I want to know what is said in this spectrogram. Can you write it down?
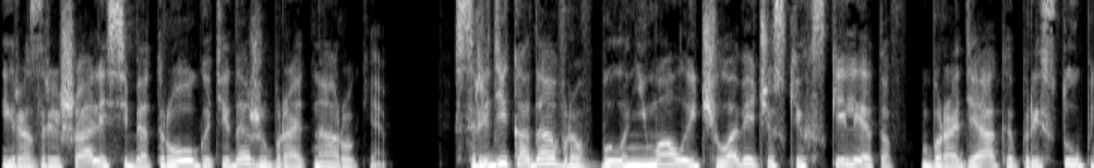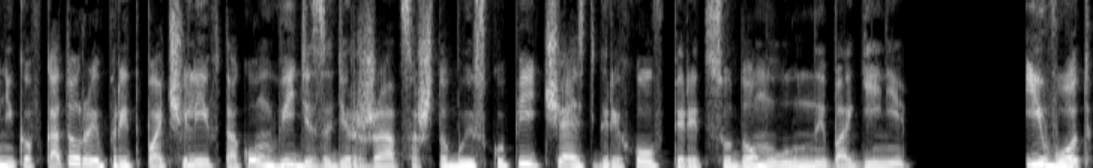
и разрешали себя трогать и даже брать на руки. Среди кадавров было немало и человеческих скелетов, бродяг и преступников, которые предпочли в таком виде задержаться, чтобы искупить часть грехов перед судом лунной богини. И вот,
